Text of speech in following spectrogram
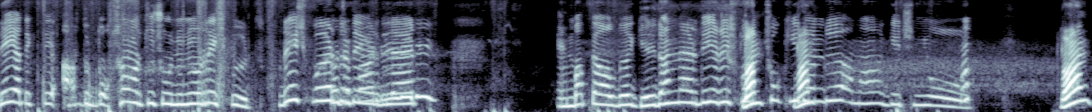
De Gea dekti artık 90 artı 3 oynanıyor Rashford. Rashford'u devirdiler. Mbappe aldı. Geriden verdi. Rashford Lan, çok iyi lan. döndü ama geçmiyor. Hop. Lan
